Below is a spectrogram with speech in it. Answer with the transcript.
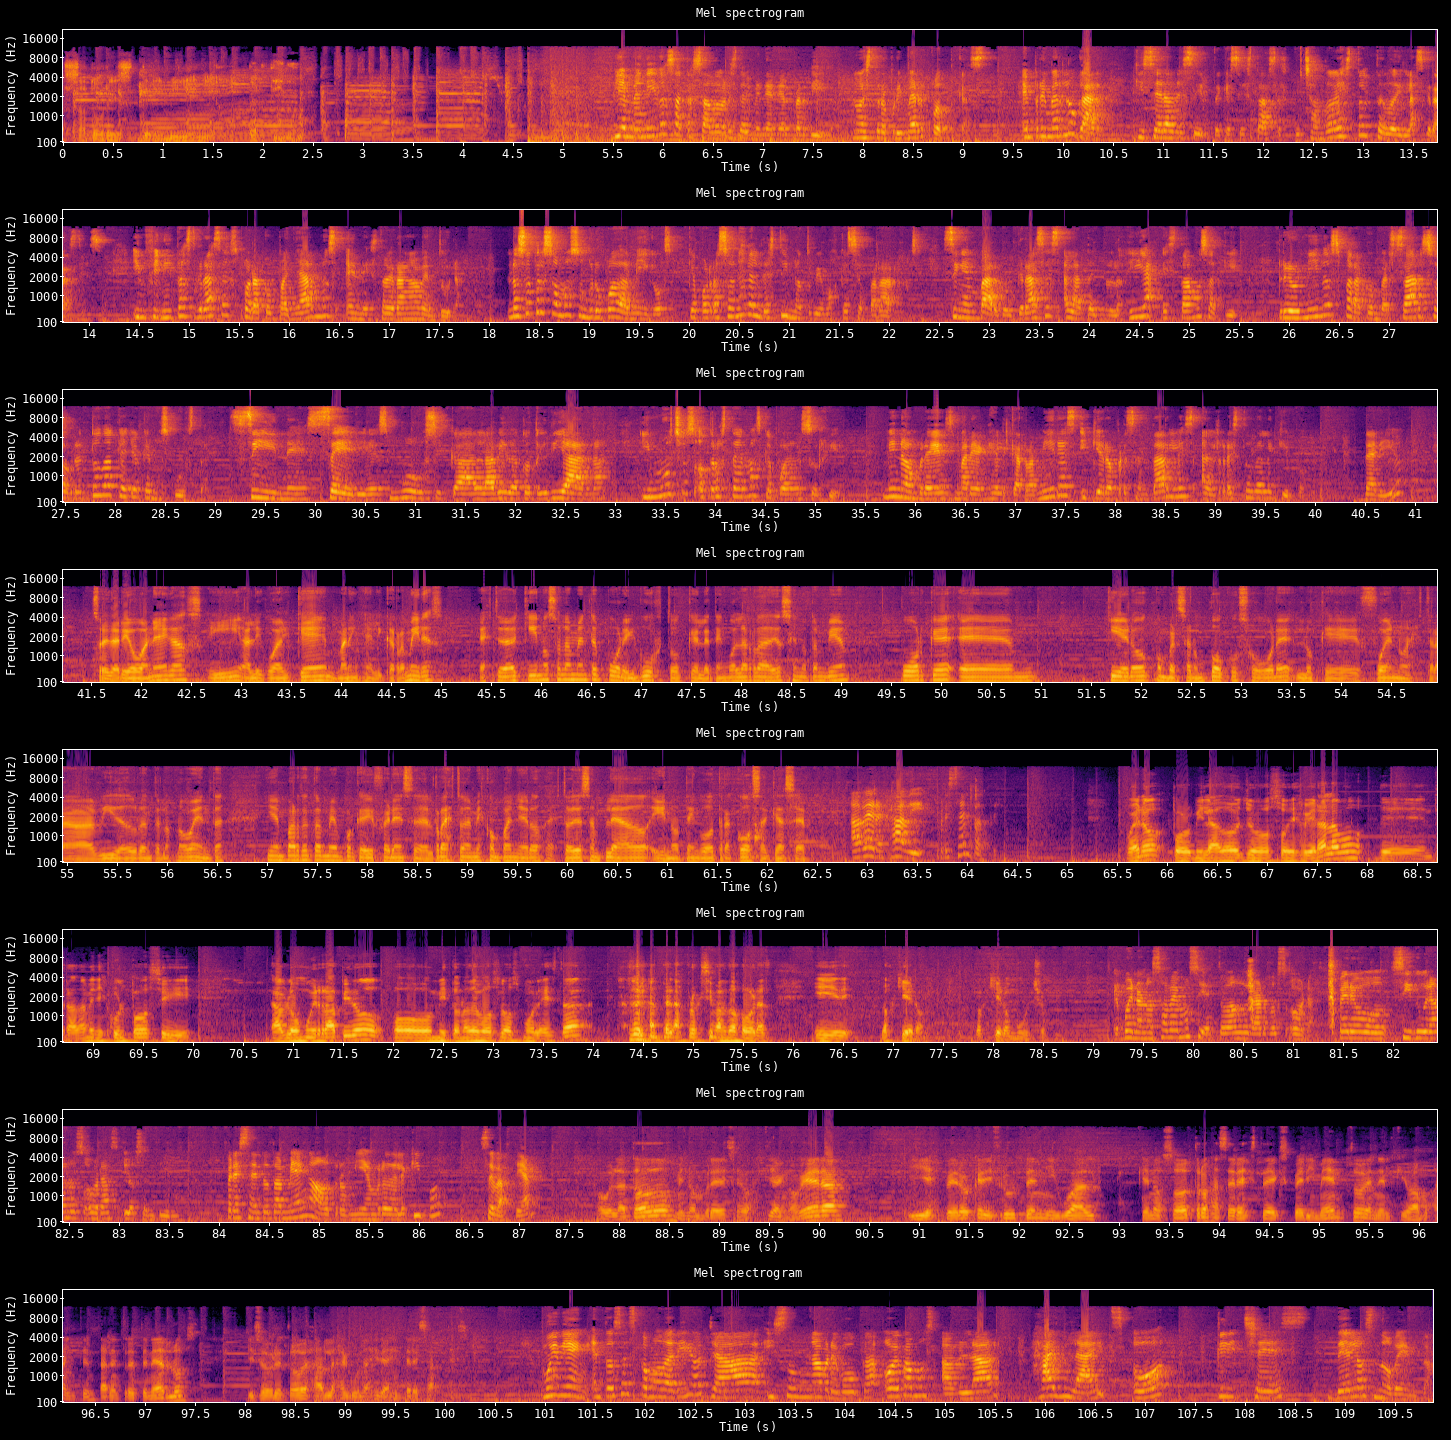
Cazadores del Milenio Perdido. Bienvenidos a Cazadores del Millennial Perdido, nuestro primer podcast. En primer lugar, quisiera decirte que si estás escuchando esto, te doy las gracias. Infinitas gracias por acompañarnos en esta gran aventura. Nosotros somos un grupo de amigos que por razones del destino tuvimos que separarnos. Sin embargo, gracias a la tecnología estamos aquí, reunidos para conversar sobre todo aquello que nos gusta. Cine, series, música, la vida cotidiana y muchos otros temas que pueden surgir. Mi nombre es María Angélica Ramírez y quiero presentarles al resto del equipo. Darío. Soy Darío Vanegas y al igual que María Angélica Ramírez, estoy aquí no solamente por el gusto que le tengo a la radio, sino también porque eh, quiero conversar un poco sobre lo que fue nuestra vida durante los 90 y en parte también porque a diferencia del resto de mis compañeros estoy desempleado y no tengo otra cosa que hacer. A ver, Javi, preséntate. Bueno, por mi lado yo soy Javier Álamo. De entrada me disculpo si hablo muy rápido o mi tono de voz los molesta durante las próximas dos horas. Y los quiero, los quiero mucho. Bueno, no sabemos si esto va a durar dos horas, pero si duran dos horas lo sentimos. Presento también a otro miembro del equipo, Sebastián. Hola a todos, mi nombre es Sebastián Noguera y espero que disfruten igual que nosotros hacer este experimento en el que vamos a intentar entretenerlos y sobre todo dejarles algunas ideas interesantes. Muy bien, entonces como Darío ya hizo un abreboca, hoy vamos a hablar highlights o clichés de los 90.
